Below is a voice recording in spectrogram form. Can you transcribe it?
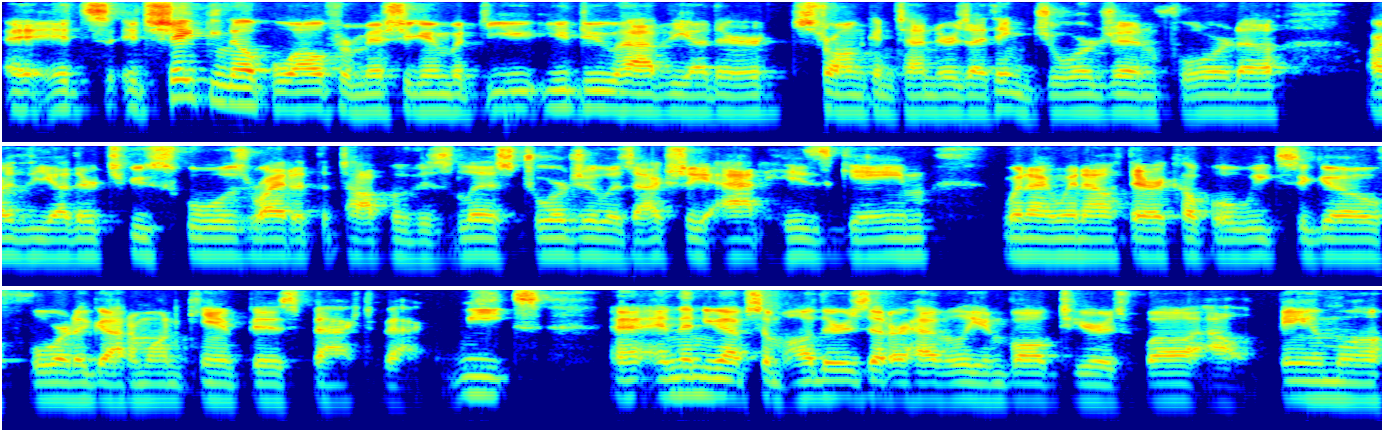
it's it's shaping up well for Michigan, but you you do have the other strong contenders. I think Georgia and Florida are the other two schools right at the top of his list. Georgia was actually at his game when I went out there a couple of weeks ago. Florida got him on campus back to back weeks. And, then you have some others that are heavily involved here as well. Alabama,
